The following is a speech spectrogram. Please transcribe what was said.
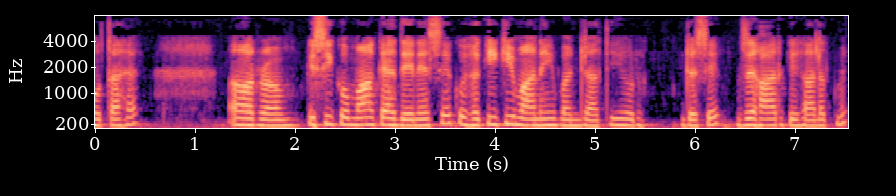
ہوتا ہے۔ اور کسی کو ماں کہہ دینے سے کوئی حقیقی ماں نہیں بن جاتی، اور جیسے زہار کی حالت میں،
